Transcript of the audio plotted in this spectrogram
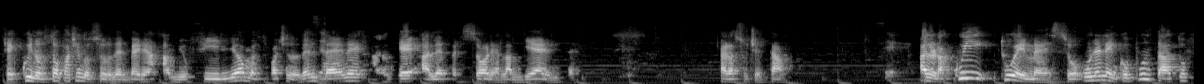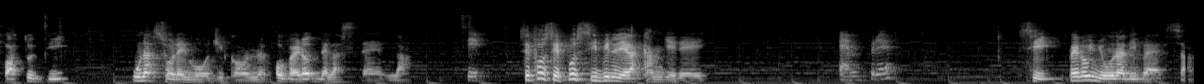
Cioè qui non sto facendo solo del bene a mio figlio, ma sto facendo del esatto. bene anche alle persone, all'ambiente alla società. Sì. Allora, qui tu hai messo un elenco puntato fatto di una sola emojicon, ovvero della stella. Sì. Se fosse possibile gliela cambierei. Sempre? Sì, per ognuna diversa.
